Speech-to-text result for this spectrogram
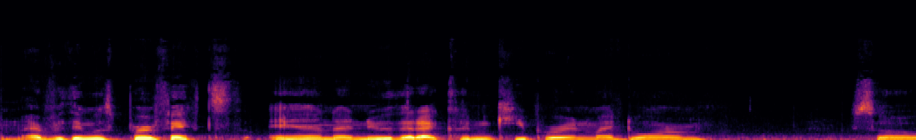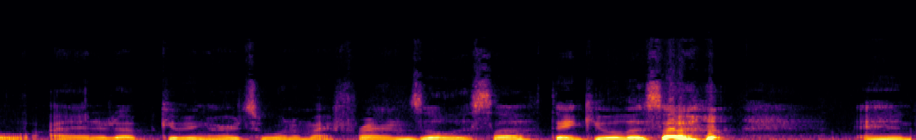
Everything was perfect, and I knew that I couldn't keep her in my dorm. So I ended up giving her to one of my friends, Alyssa. Thank you, Alyssa. and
